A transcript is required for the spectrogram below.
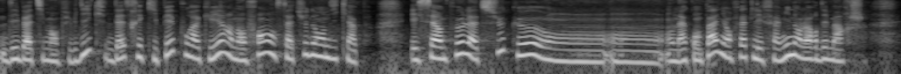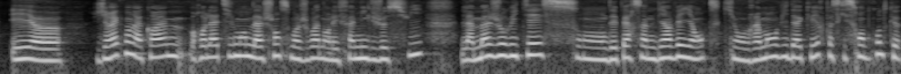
des bâtiments publics d'être équipés pour accueillir un enfant en statut de handicap. Et c'est un peu là-dessus qu'on on, accompagne en fait les familles dans leur démarche. Et je dirais qu'on a quand même relativement de la chance. Moi, je vois dans les familles que je suis, la majorité sont des personnes bienveillantes qui ont vraiment envie d'accueillir parce qu'ils se rendent compte qu'il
